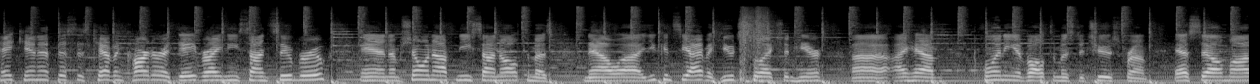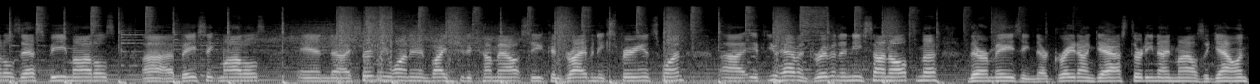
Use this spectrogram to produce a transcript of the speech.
Hey Kenneth, this is Kevin Carter at Dave Wright Nissan Subaru and I'm showing off Nissan Altimas. Now uh, you can see I have a huge selection here. Uh, I have plenty of Altimas to choose from. SL models, SV models, uh, basic models and uh, I certainly want to invite you to come out so you can drive and experience one. Uh, if you haven't driven a Nissan Altima, they're amazing. They're great on gas, 39 miles a gallon.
